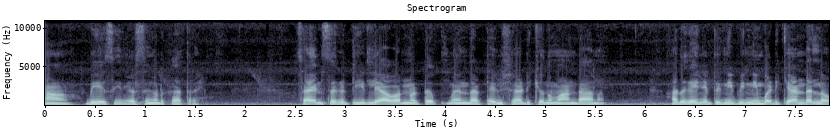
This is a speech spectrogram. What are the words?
ആ ബി എസ് സി നേഴ്സിംഗ് എടുക്കാത്രേ. സയൻസ് കിട്ടിയില്ല പറഞ്ഞിട്ട് എന്താ ടെൻഷൻ അടിക്കൊന്നും വേണ്ടാന്ന്. അത് കഴിഞ്ഞിട്ട് ഇനി പിന്നെയും പഠിക്കാണ്ടല്ലോ.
